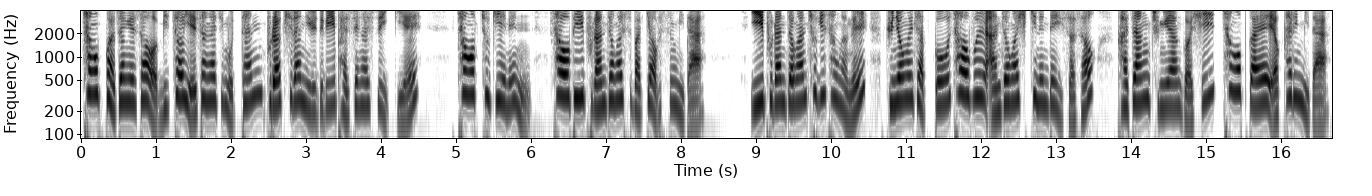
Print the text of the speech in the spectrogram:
창업 과정에서 미처 예상하지 못한 불확실한 일들이 발생할 수 있기에 창업 초기에는 사업이 불안정할 수밖에 없습니다. 이 불안정한 초기 상황을 균형을 잡고 사업을 안정화시키는 데 있어서 가장 중요한 것이 창업가의 역할입니다.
